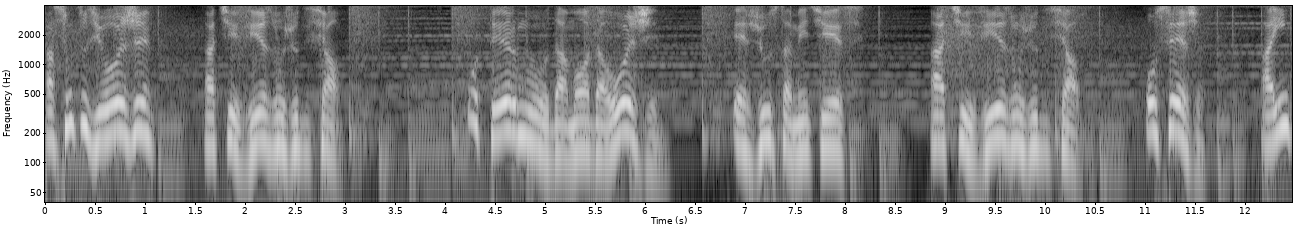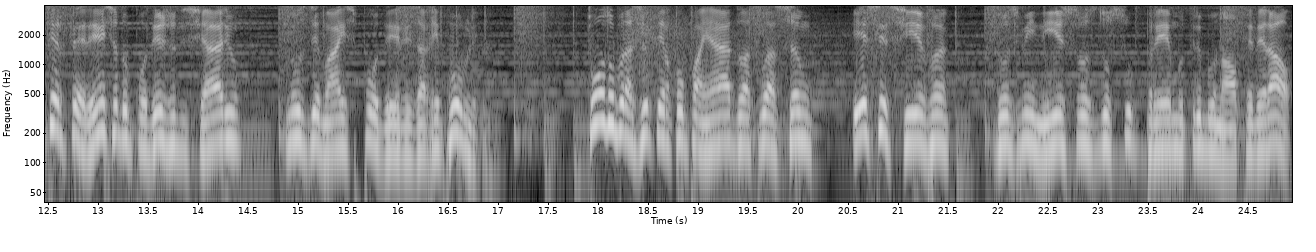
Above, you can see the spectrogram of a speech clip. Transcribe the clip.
Assunto de hoje: ativismo judicial. O termo da moda hoje é justamente esse: ativismo judicial. Ou seja, a interferência do Poder Judiciário nos demais poderes da República. Todo o Brasil tem acompanhado a atuação excessiva dos ministros do Supremo Tribunal Federal.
